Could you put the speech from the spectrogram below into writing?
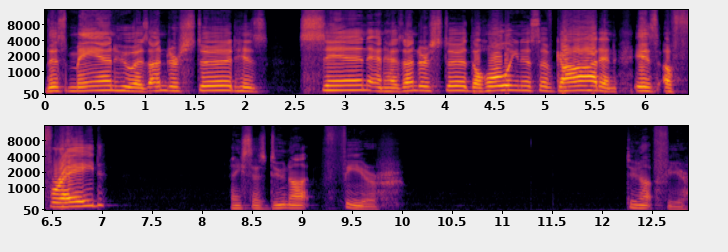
this man who has understood his sin and has understood the holiness of God and is afraid. And he says, Do not fear. Do not fear.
